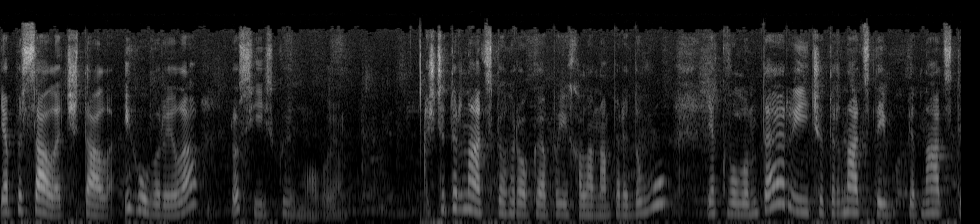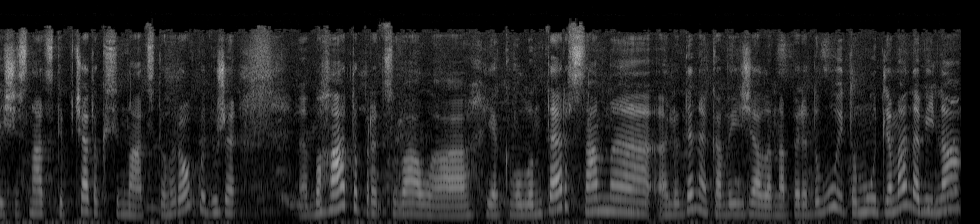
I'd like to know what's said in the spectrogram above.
я писала, читала і говорила російською мовою. З 2014 року я поїхала на передову як волонтер, і 14, 15, 16, початок 17 року дуже е, багато працювала як волонтер, саме людина, яка виїжджала на передову. І тому для мене війна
